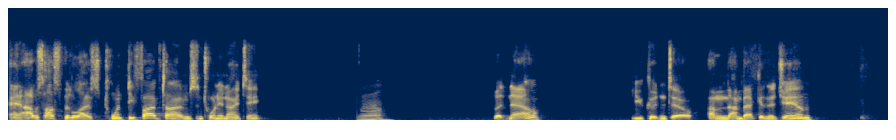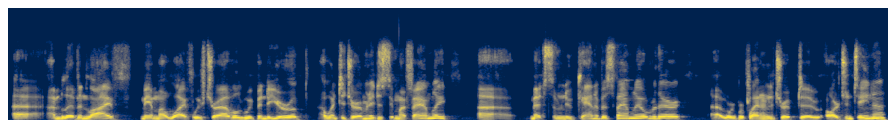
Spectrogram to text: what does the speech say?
And I was hospitalized 25 times in 2019. Wow. But now, you couldn't tell. I'm, I'm back in the gym. Uh, I'm living life. Me and my wife, we've traveled. We've been to Europe. I went to Germany to see my family. Uh, met some new cannabis family over there. Uh, we're, we're planning a trip to Argentina.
